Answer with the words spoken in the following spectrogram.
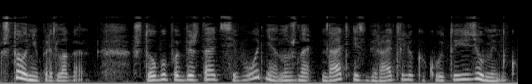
Что они предлагают? Чтобы побеждать сегодня, нужно дать избирателю какую-то изюминку.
